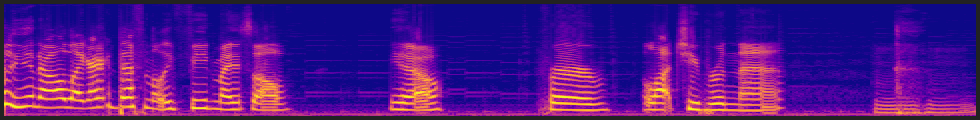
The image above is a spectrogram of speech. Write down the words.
you know, like I could definitely feed myself, you know, for a lot cheaper than that. hmm I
